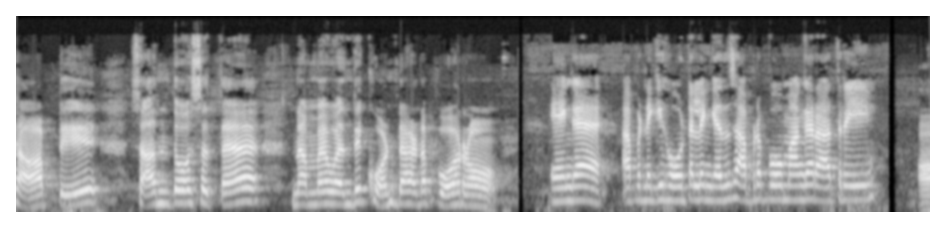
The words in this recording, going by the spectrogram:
சாப்பிட்டு சந்தோஷத்தை நம்ம வந்து கொண்டாட போகிறோம் ஏங்க அப்ப இன்னைக்கு ஹோட்டல்ல எங்கேயாவது சாப்பிட போமாங்க ராத்திரி? ஆ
